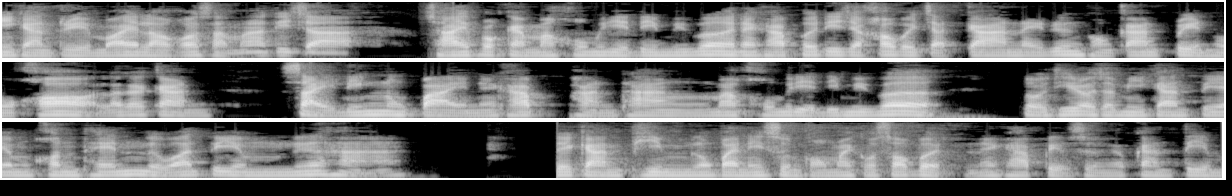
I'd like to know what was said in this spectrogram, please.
มีการเตรียมไว้เราก็สามารถที่จะ ใช้โปรแกรม Macromedia Dreamweaver นะครับ เพื่อที่จะเข้าไปจัดการในเรื่องของการเปลี่ยนหัวข้อ แล้วก็การใส่ลิงก์ลงไปนะครับ ผ่านทาง Macromedia Dreamweaver โดยที่เราจะมีการเตรียมคอนเทนต์หรือว่าเตรียมเนื้อหา โดยการพิมพ์ลงไปในส่วนของ Microsoft Word นะครับ เปรียบเสมือนกับการเตรียม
